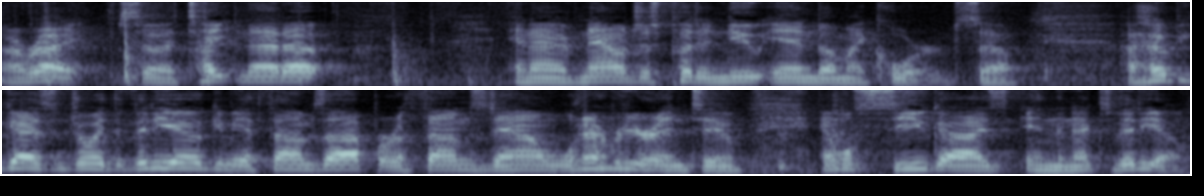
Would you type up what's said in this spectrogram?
All right, so I tighten that up, and I have now just put a new end on my cord. So I hope you guys enjoyed the video. Give me a thumbs up or a thumbs down, whatever you're into, and we'll see you guys in the next video.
